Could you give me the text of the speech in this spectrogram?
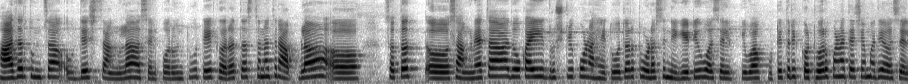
हा जर तुमचा उद्देश चांगला असेल परंतु ते करत असताना तर आपला सतत सांगण्याचा जो काही दृष्टिकोन आहे तो जर थोडंसं निगेटिव्ह असेल किंवा कुठेतरी कठोरपणा त्याच्यामध्ये असेल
